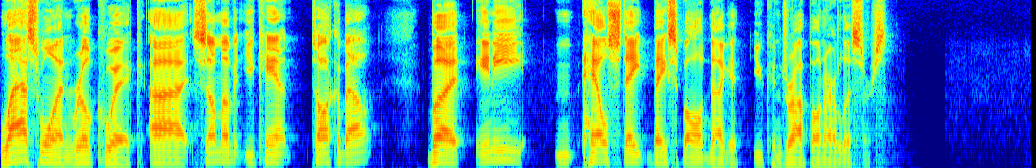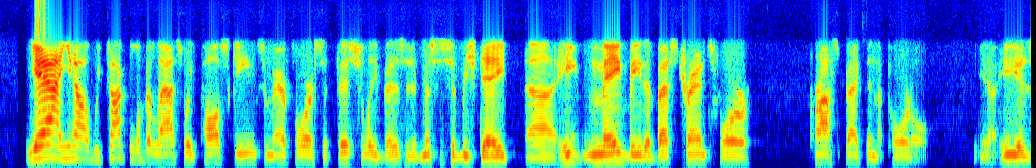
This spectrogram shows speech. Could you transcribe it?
Last one, real quick. Uh, some of it you can't talk about, but any Hail State baseball nugget you can drop on our listeners. Yeah, you know, we talked a little bit last week. Paul Skenes from Air Force officially visited Mississippi State. Uh, he may be the best transfer prospect in the portal. You know, he is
